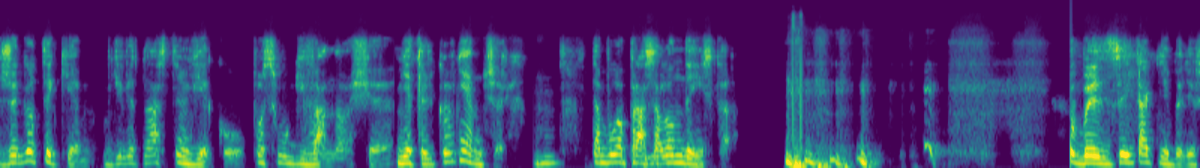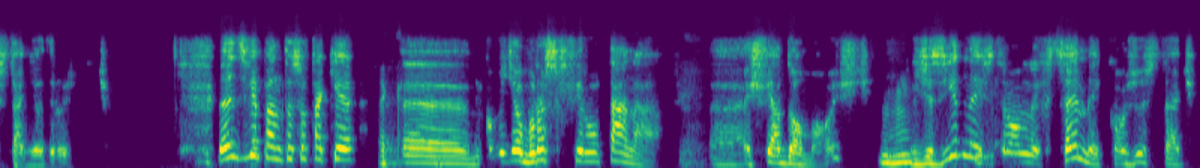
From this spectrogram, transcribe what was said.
że gotykiem w XIX wieku posługiwano się nie tylko w Niemczech. Mhm. Tam była prasa londyńska. Tubylcy i tak nie byli w stanie odróżnić. No więc wie pan, to są takie, tak. e, powiedziałbym, rozchwierutana e, świadomość, mhm. gdzie z jednej strony chcemy korzystać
